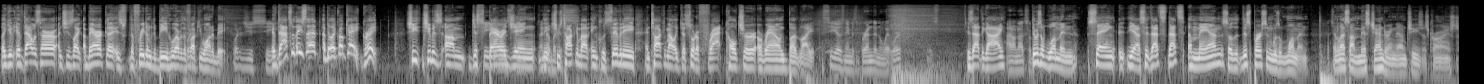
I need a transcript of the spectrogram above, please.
like, if, if that was her and she's like, America is the freedom to be whoever the fuck you want to be. What did you see? If that's what they said, I'd be like, okay, great. She she was um, disparaging. The, know, she was talking about inclusivity and talking about like the sort of frat culture around Bud Light. the CEO's name is Brendan Whitworth. Is that the guy? I don't know. There was a woman saying, "Yeah, so that's that's a man. So this person was a woman." Unless I'm misgendering them, Jesus Christ!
